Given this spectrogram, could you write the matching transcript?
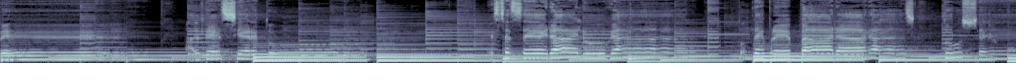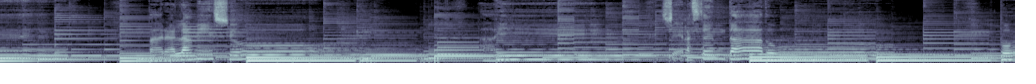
ve al desierto, ese será el lugar donde prepararás tu ser para la misión. Ahí serás tentado por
